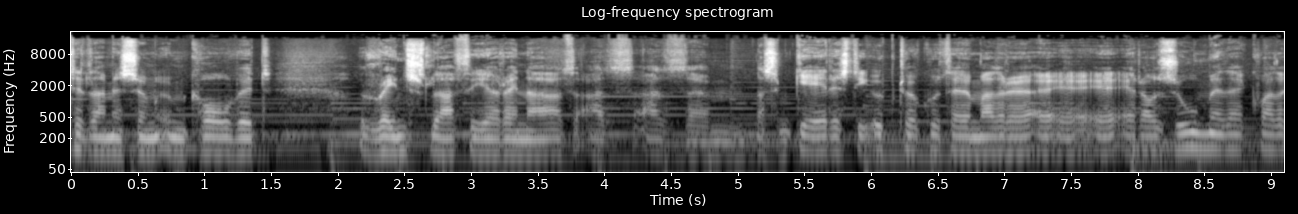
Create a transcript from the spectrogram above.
til dæmis um, um COVID, reynslu af því að reyna að, að, að um, það sem gerist í upptöku þegar maður er, er, er á Zoom eða eitthvað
